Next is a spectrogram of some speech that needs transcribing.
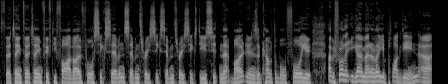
13 13 55 0467 736 736. Do you sit in that boat and is it comfortable for you? Uh, before I let you go, mate, I know you're plugged in. Uh,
